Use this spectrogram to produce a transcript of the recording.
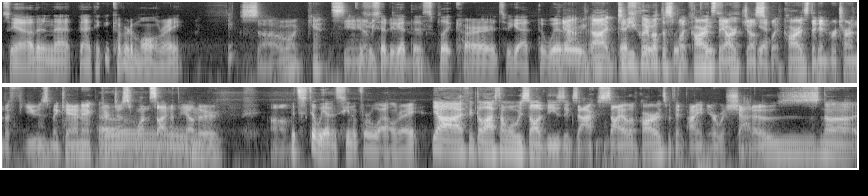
So yeah, other than that, then I think we covered them all, right? I think so. I can't see any. Because you we said we got the split cards, we got the wither. Yeah. We Uh, got to be clear about the split Clues, cards, they are just Yeah. split cards. They didn't return the fuse mechanic. They're just one side or the Oh. other. Um, But still, we haven't seen them for a while, right? yeah, I think the last time when we saw these exact style of cards within Pioneer was Shadows. No,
